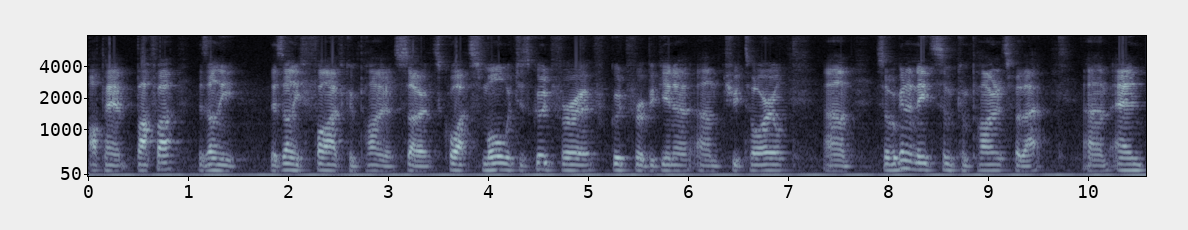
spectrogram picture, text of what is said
op amp buffer. There's only there's only five components, so it's quite small, which is good for a good for a beginner um, tutorial. Um, so we're going to need some components for that. Um, and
